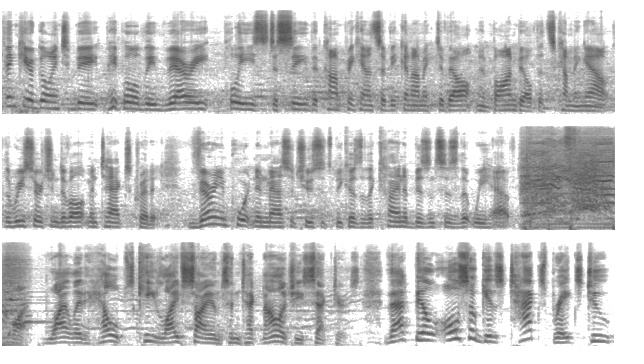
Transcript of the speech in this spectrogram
I think you're going to be, people will be very pleased to see the comprehensive economic development bond bill that's coming out. The research and development tax credit, very important in Massachusetts because of the kind of businesses that we have. But while it helps key life science and technology sectors, that bill also gives tax breaks to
